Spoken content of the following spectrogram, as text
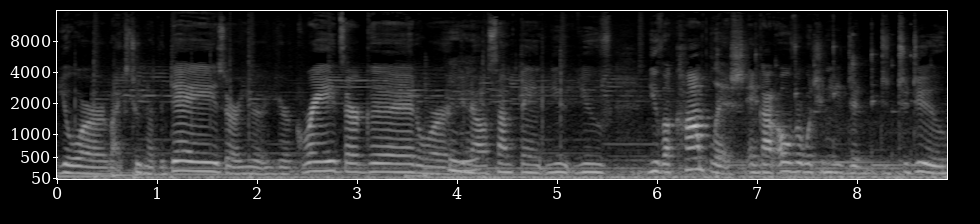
your like student of the days or your your grades are good or you mm-hmm. know something you you've you've accomplished and got over what you need to, to, to do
